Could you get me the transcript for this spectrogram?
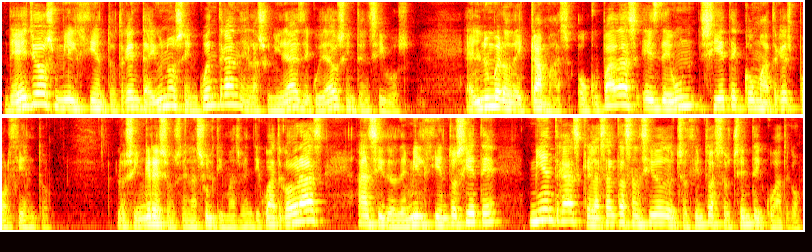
De ellos, 1.131 se encuentran en las unidades de cuidados intensivos. El número de camas ocupadas es de un 7,3%. Los ingresos en las últimas 24 horas han sido de 1.107, mientras que las altas han sido de 884.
